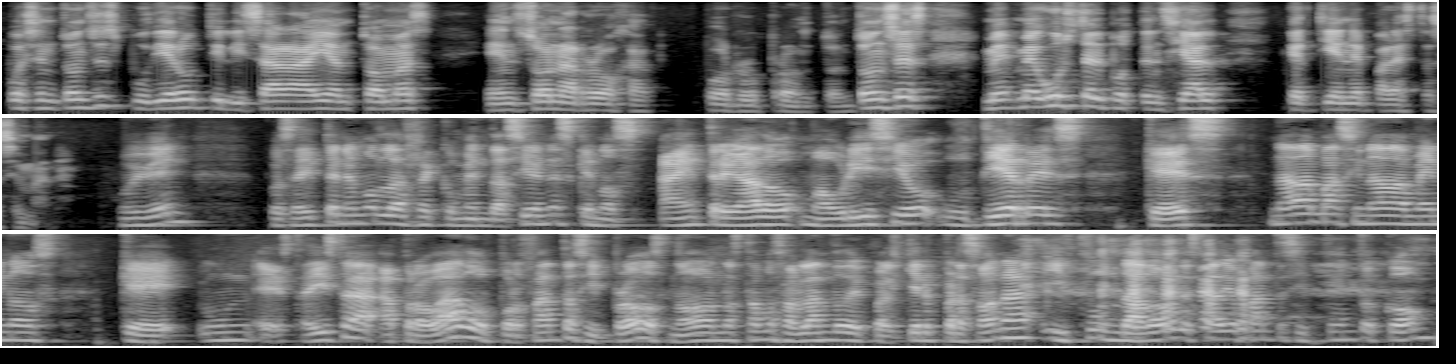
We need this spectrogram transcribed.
pues entonces pudiera utilizar a Ian Thomas en zona roja por lo pronto. Entonces, me, me gusta el potencial que tiene para esta semana. Muy bien, pues ahí tenemos las recomendaciones que nos ha entregado Mauricio Gutiérrez, que es nada más y nada menos que un estadista aprobado por Fantasy Pros, ¿no? No estamos hablando de cualquier persona y fundador de estadiofantasy.com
